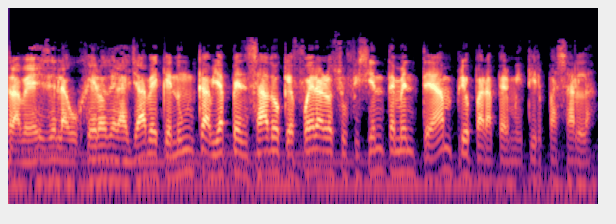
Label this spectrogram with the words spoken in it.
Través del agujero de la llave que nunca había pensado que fuera lo suficientemente amplio para permitir pasarla.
